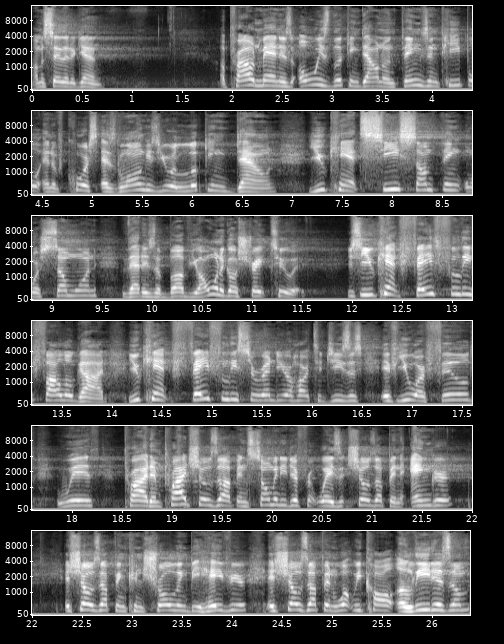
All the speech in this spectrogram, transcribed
I'm gonna say that again. A proud man is always looking down on things and people, and of course, as long as you're looking down, you can't see something or someone that is above you. I wanna go straight to it. You see, you can't faithfully follow God. You can't faithfully surrender your heart to Jesus if you are filled with pride. And pride shows up in so many different ways. It shows up in anger, it shows up in controlling behavior, it shows up in what we call elitism,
